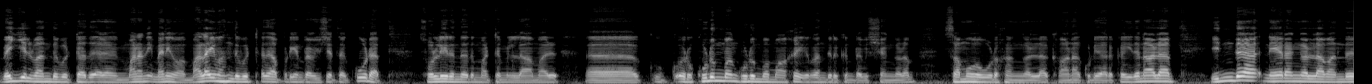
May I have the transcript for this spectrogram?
வெயில் வந்து விட்டது அஹ், மணி மணி மழை வந்து விட்டது அப்படின்ற விஷயத்தை கூட சொல்லியிருந்தது மட்டுமில்லாமல் கு- ஒரு குடும்பம் குடும்பமாக இறந்திருக்கின்ற விஷயங்களும் சமூக ஊடகங்களில் காணக்கூடியதாக இருக்குது இதனால் இந்த நேரங்களில் வந்து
